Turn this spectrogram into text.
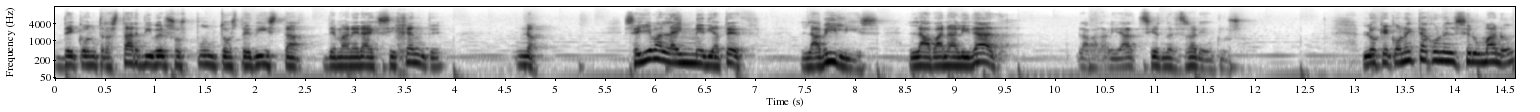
de contrastar diversos puntos de vista de manera exigente. No. Se lleva la inmediatez, la bilis, la banalidad, la banalidad si es necesaria incluso. Lo que conecta con el ser humano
